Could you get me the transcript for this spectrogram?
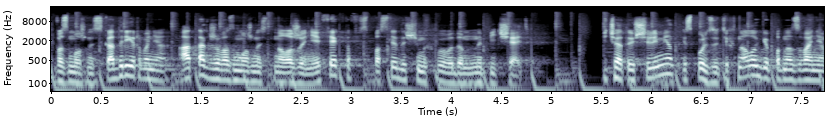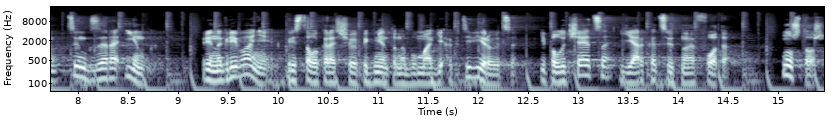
возможность кадрирования, а также возможность наложения эффектов с последующим их выводом на печать. Печатающий элемент использует технологию под названием Zinc Zero Ink. При нагревании кристалл красящего пигмента на бумаге активируется и получается яркое цветное фото. Ну что ж,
